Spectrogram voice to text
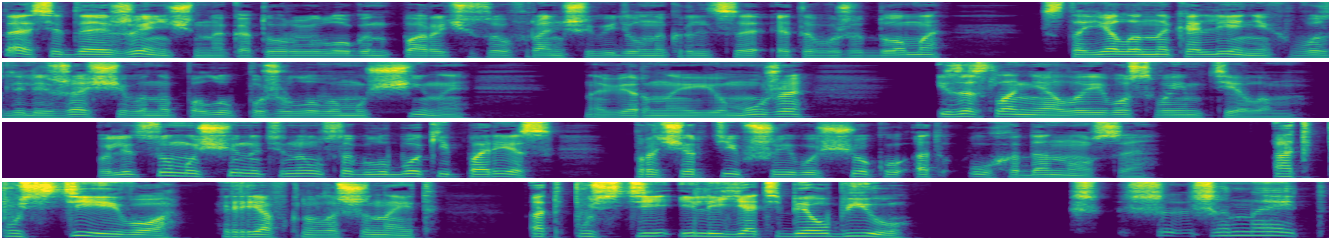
та седая женщина, которую Логан пару часов раньше видел на крыльце этого же дома, — стояла на коленях возле лежащего на полу пожилого мужчины, наверное, ее мужа, и заслоняла его своим телом. По лицу мужчины тянулся глубокий порез, прочертивший его щеку от уха до носа. «Отпусти его!» — рявкнула Шинейд. «Отпусти, или я тебя убью!» Ш «Шинейд!»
